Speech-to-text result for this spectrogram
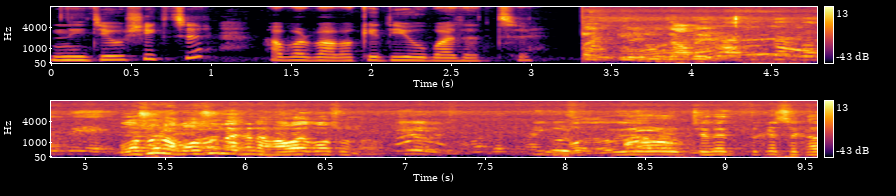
নিজেও শিখছে, আবার বাবাকে দিয়েও বাজাচ্ছে। যাবে বসো না বসো না এখানে হাওয়ায় বসো না। থেকে শেখা।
